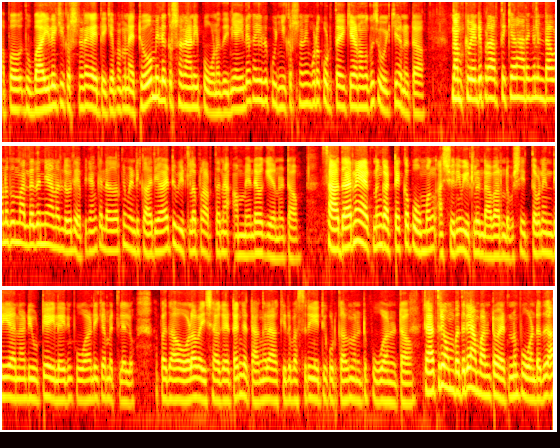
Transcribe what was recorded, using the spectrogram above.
അപ്പോൾ ദുബായിലേക്ക് കൃഷ്ണനെ കയറ്റേക്ക് അപ്പം ഏറ്റവും വലിയ കൃഷ്ണനാണ് ഈ പോണത്. ഇനി അതിന്റെ കയ്യിൽ കുഞ്ഞികൃഷ്ണനെയും കൂടെ കൊടുത്തയക്കുകയാണോ എന്നൊക്കെ ചോദിക്കുകയാണ് കേട്ടോ. നമുക്ക് വേണ്ടി പ്രാർത്ഥിക്കാൻ ആരെങ്കിലും ഉണ്ടാവുന്നതും നല്ലത് തന്നെയാണല്ലോ അല്ലേ? അപ്പം ഞങ്ങൾക്ക് എല്ലാവർക്കും വേണ്ടി കാര്യമായിട്ട് വീട്ടിലെ പ്രാർത്ഥന അമ്മേന്റെ വകയാണ് കേട്ടോ. സാധാരണ ഏട്ടനും കട്ടയൊക്കെ പോകുമ്പം അശ്വിനി വീട്ടിലുണ്ടാവാറുണ്ട്. പക്ഷേ ഇത്തവണ എന്ത് ചെയ്യാനാ? ഡ്യൂട്ടി ആയില്ല? ഇനി പോകാണ്ടിരിക്കാൻ പറ്റില്ലല്ലോ. അപ്പോൾ അതാ ഓളെ വൈശാഖേട്ടൻ കെട്ടാങ്കലാക്കിയിട്ട് ബസ്സിന് കയറ്റി കൊടുക്കാമെന്ന് പറഞ്ഞിട്ട് പോവാണ് കേട്ടോ. രാത്രി ഒമ്പതര ആകുമ്പോൾ കേട്ടോ ഏട്ടനും പോകേണ്ടത്. ആ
